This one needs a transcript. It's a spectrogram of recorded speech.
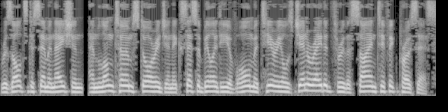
results dissemination, and long-term storage and accessibility of all materials generated through the scientific process.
